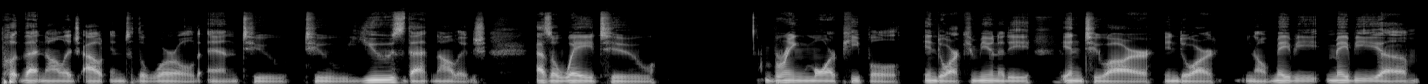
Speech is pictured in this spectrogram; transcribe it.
put that knowledge out into the world and to to use that knowledge as a way to bring more people into our community into our into our you know maybe maybe um,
